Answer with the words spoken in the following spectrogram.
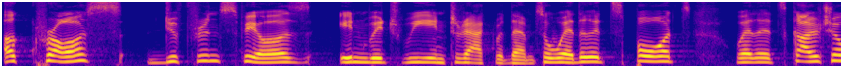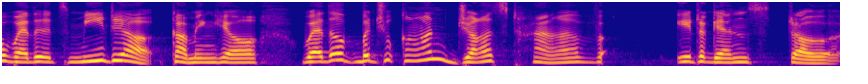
across different spheres in which we interact with them. So whether it's sports, whether it's culture, whether it's media coming here, whether, but you can't just have it against uh,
